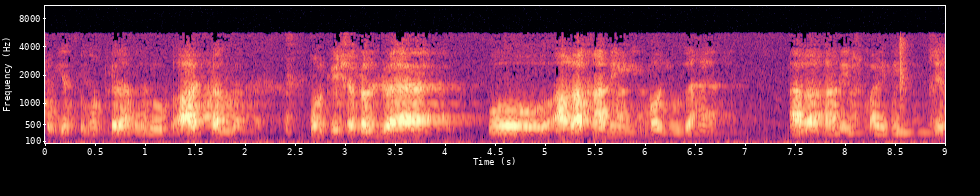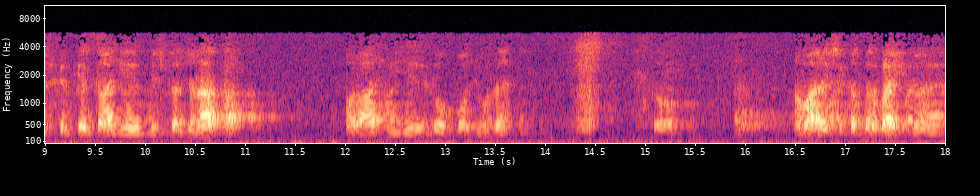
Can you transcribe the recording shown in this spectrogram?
شریعت کے منکر ہیں وہ لوگ۔ آج کل ان کی شکل جو ہے، وہ آغا خانی موجود ہیں۔ آغا خانی اسماعیلی، جس فرقے کا یہ مسٹر جنا تھا، اور آج بھی یہ لوگ موجود ہیں۔ تو ہمارے سکندر بھائی جو ہیں،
